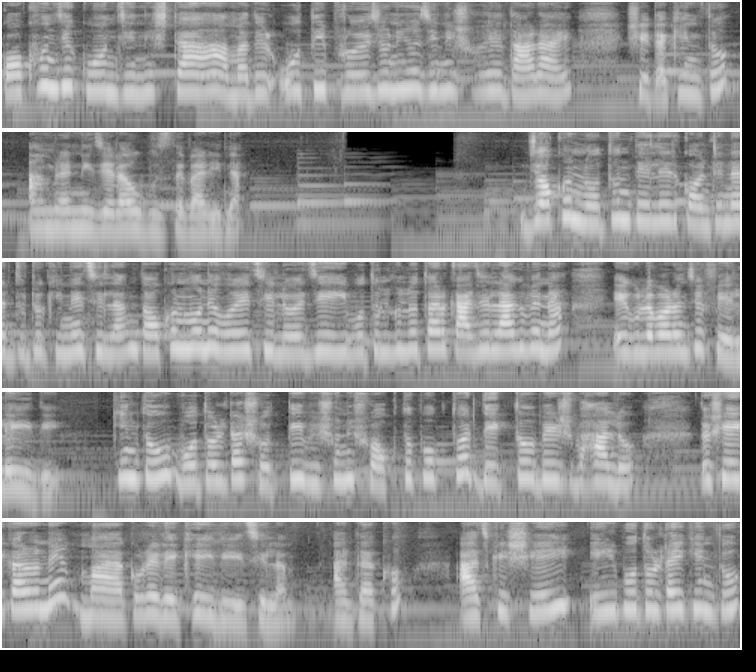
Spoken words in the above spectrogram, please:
কখন যে কোন জিনিসটা আমাদের অতি প্রয়োজনীয় জিনিস হয়ে দাঁড়ায়, সেটা কিন্তু আমরা নিজেরাও বুঝতে পারি না। যখন নতুন তেলের কন্টেনার দুটো কিনেছিলাম, তখন মনে হয়েছিল যে এই বোতলগুলো তো আর কাজে লাগবে না, এগুলো বরঞ্চ ফেলেই দিই। কিন্তু বোতলটা সত্যিই ভীষণই শক্তপোক্ত আর দেখতেও বেশ ভালো, তো সেই কারণে মায়া করে রেখেই দিয়েছিলাম। আর দেখো, আজকে সেই, এই বোতলটাই কিন্তু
